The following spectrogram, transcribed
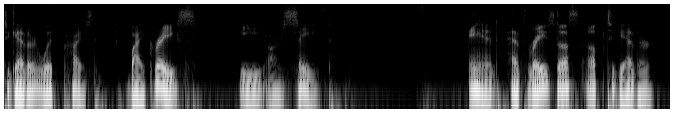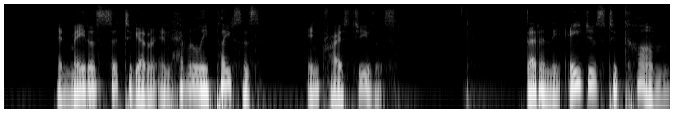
together with Christ. By grace ye are saved, and hath raised us up together, and made us sit together in heavenly places in Christ Jesus, that in the ages to come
